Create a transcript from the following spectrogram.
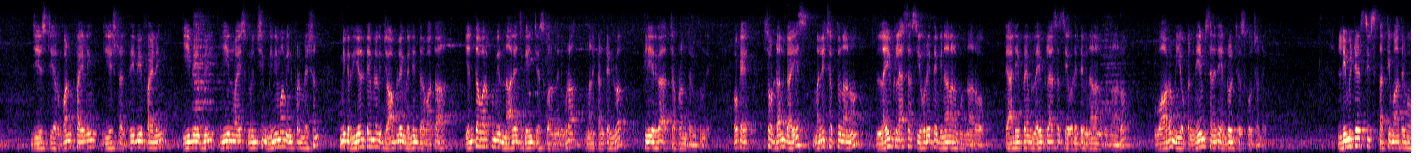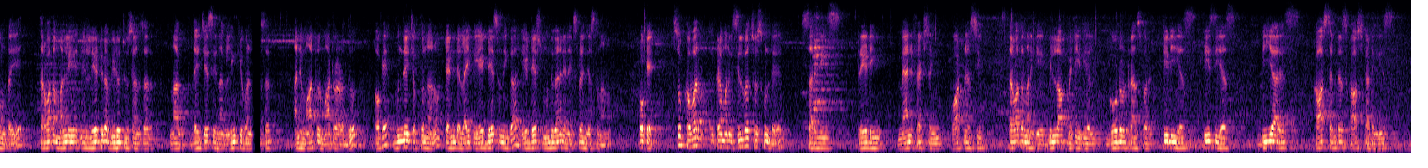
GSTR one filing GSTR three B filing e way bill e invoice గురించి మినిమం ఇన్ఫర్మేషన్ మీకు రియల్ టైంలోకి జాబ్లోకి వెళ్ళిన తర్వాత ఎంతవరకు మీరు నాలెడ్జ్ గెయిన్ చేసుకోవాలనేది కూడా మన కంటెంట్లో క్లియర్గా చెప్పడం జరుగుతుంది. ఓకే సో డన్ గైస్ మళ్ళీ చెప్తున్నాను లైవ్ క్లాసెస్ ఎవరైతే వినాలనుకుంటున్నారో టాలీ ప్రైమ్ లైవ్ క్లాసెస్ ఎవరైతే వినాలనుకుంటున్నారో వారు మీ యొక్క నేమ్స్ అనేది ఎన్రోల్ చేసుకోవచ్చండి. లిమిటెడ్ సీట్స్ థర్టీ మాత్రమే ఉంటాయి. తర్వాత మళ్ళీ నేను లేటుగా వీడియో చూశాను సార్. నాకు దయచేసి నాకు లింక్ ఇవ్వండి సార్ అనే మాటలు మాట్లాడొద్దు. ఓకే? ముందే చెప్తున్నాను. Ten day like eight days ఉంది ఇంకా. ఎయిట్ డేస్ ముందుగానే నేను ఎక్స్ప్లెయిన్ చేస్తున్నాను. ఓకే? సో కవర్ ఇక్కడ మనకి సిలబస్ చూసుకుంటే సర్వీస్ ట్రేడింగ్ మ్యానుఫ్యాక్చరింగ్ పార్ట్నర్షిప్ తర్వాత మనకి bill of material godown transfer TDS TCS BRS cost centres cost categories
